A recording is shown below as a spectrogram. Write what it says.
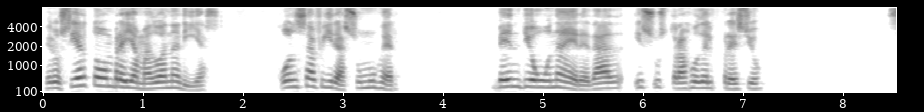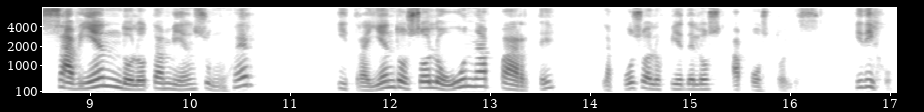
Pero cierto hombre llamado Anarías, con Zafira su mujer, vendió una heredad y sustrajo del precio, sabiéndolo también su mujer, y trayendo solo una parte, la puso a los pies de los apóstoles y dijo,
